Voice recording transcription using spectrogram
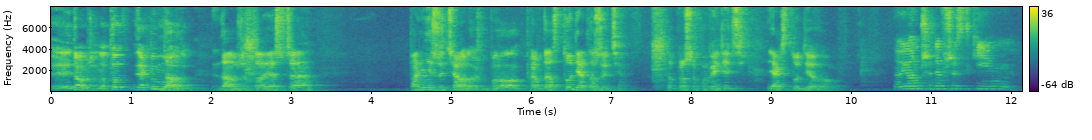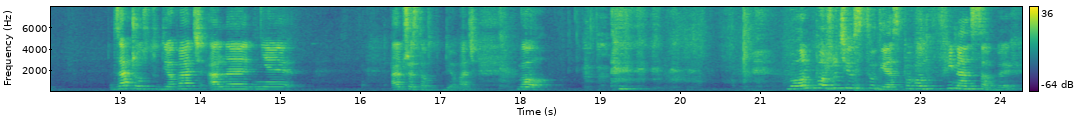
E, Dobrze, no to jakby młodo. Do, dobrze, to jeszcze panie życiolog, bo prawda, studia to życie. To proszę powiedzieć, jak studiował? No i on przede wszystkim zaczął studiować, ale nie. Ale przestał studiować, bo. Bo on porzucił studia z powodów finansowych.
